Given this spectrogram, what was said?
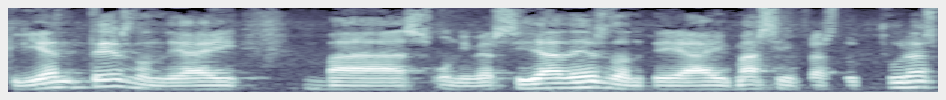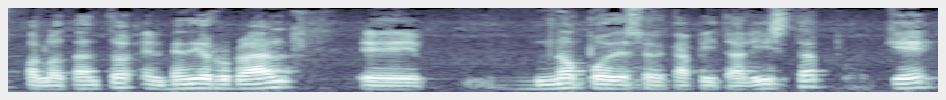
clientes, donde hay más universidades, donde hay más infraestructuras. Por lo tanto, el medio rural eh, no puede ser capitalista porque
